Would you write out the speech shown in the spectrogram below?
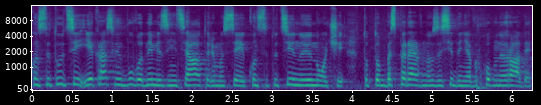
конституції. І якраз він був одним із ініціаторів цієї конституційної ночі, тобто безперервного засідання Верховної Ради.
